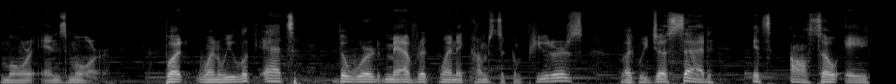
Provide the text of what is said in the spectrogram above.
more and more. But when we look at the word Maverick when it comes to computers, like we just said, it's also a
